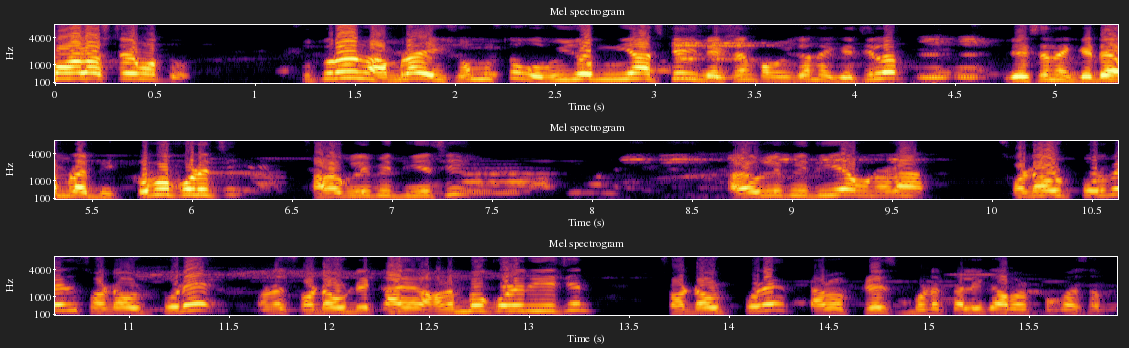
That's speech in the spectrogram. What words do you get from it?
মহারাষ্ট্রের মতো। সুতরাং আমরা এই সমস্ত অভিযোগ নিয়ে আজকে ইলেকশন কমিশনে গেছিলাম। ইলেকশনের গেটে আমরা বিক্ষোভও করেছি, স্মারকলিপি দিয়েছি। স্মারকলিপি দিয়ে ওনারা শর্ট আউট করবেন শর্ট আউট করে ওনারা শর্ট আউটের কাজ আরম্ভ করে দিয়েছেন। শর্ট আউট করে তারপর ফ্রেশ ভোটার তালিকা আবার প্রকাশ হবে।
